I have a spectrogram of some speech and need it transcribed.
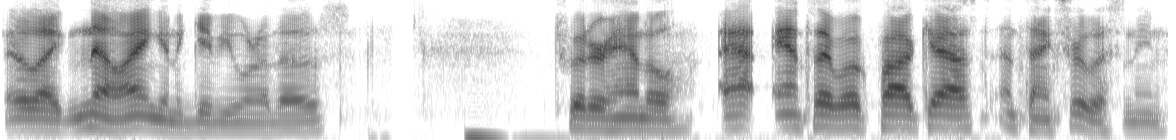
They're like, "No, I ain't gonna give you one of those." Twitter handle at Anti Woke Podcast, and thanks for listening.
